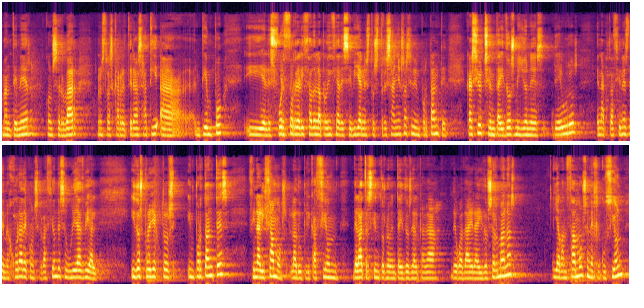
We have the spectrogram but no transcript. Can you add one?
mantener, conservar nuestras carreteras en tiempo y el esfuerzo realizado en la provincia de Sevilla en estos tres años ha sido importante. Casi 82 millones de euros en actuaciones de mejora de conservación de seguridad vial. Y dos proyectos importantes. Finalizamos la duplicación de la 392 de Alcalá de Guadaira y Dos Hermanas y avanzamos en ejecución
